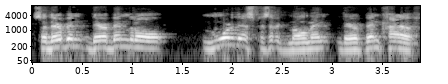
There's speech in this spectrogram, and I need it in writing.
So there have been, there have been little more than a specific moment. There have been kind of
